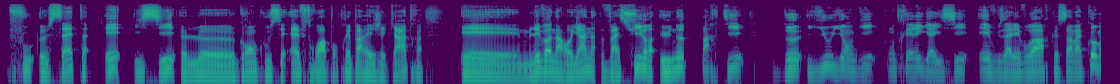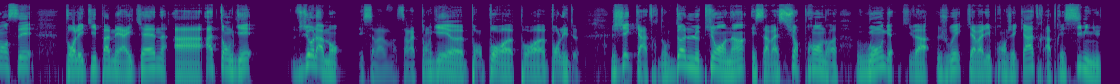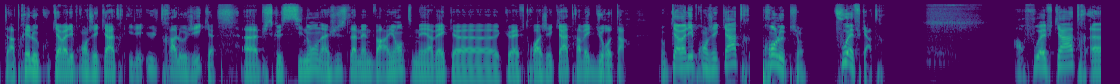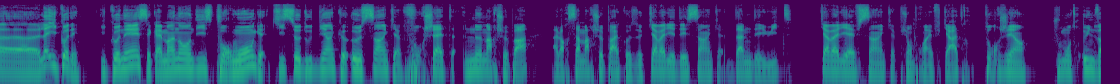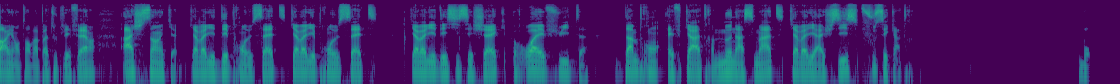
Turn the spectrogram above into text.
fou E7. Et ici, le grand coup, c'est F3 pour préparer G4. Et Levon Aroyan va suivre une partie de Yu Yangi contre Eriga ici. Et vous allez voir que ça va commencer pour l'équipe américaine à, à tanguer violemment. Et ça va, ça va tanguer euh, pour, pour, euh, pour, euh, pour les deux. G4, donc donne le pion en 1 et ça va surprendre Wong qui va jouer cavalier prend G4 après 6 minutes. Après le coup cavalier prend G4, il est ultra logique puisque sinon on a juste la même variante mais avec que F3 G4 avec du retard. Donc cavalier prend G4, prend le pion. Fou F4. Alors fou F4, euh, là il connaît. Il connaît, c'est quand même un an 10 pour Wong qui se doute bien que E5 fourchette ne marche pas. Alors ça marche pas à cause de cavalier D5, dame D8 cavalier F5, puis on prend F4, tour G1, je vous montre une variante, on va pas toutes les faire. H5, cavalier D prend E7, cavalier prend E7, cavalier D6 échec, roi F8, Dame prend F4, menace mat, cavalier H6, fou C4. Bon,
